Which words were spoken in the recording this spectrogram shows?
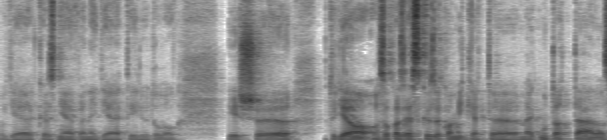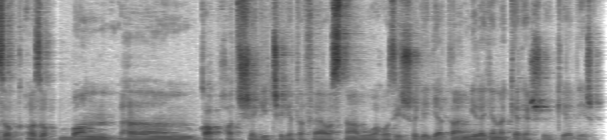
ugye köznyelven egy eltérő dolog. És hát ugye azok az eszközök, amiket megmutattál, azok, azokban kaphat segítséget a felhasználó ahhoz is, hogy egyáltalán mi legyen a keresőkérdés.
